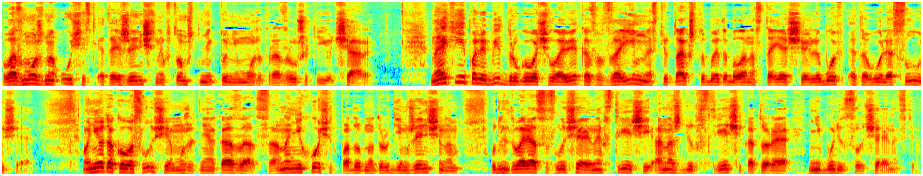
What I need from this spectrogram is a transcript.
Возможно, участь этой женщины в том, что никто не может разрушить ее чары. Найти и полюбить другого человека с взаимностью так, чтобы это была настоящая любовь, это воля случая. У нее такого случая может не оказаться. Она не хочет, подобно другим женщинам, удовлетворяться случайной встречей. Она ждет встречи, которая не будет случайностью.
